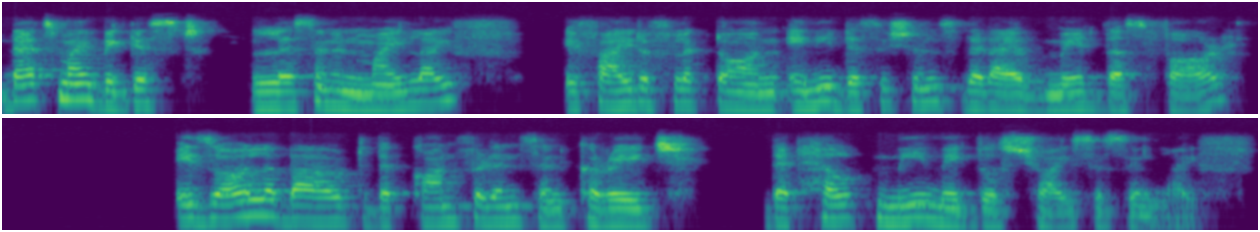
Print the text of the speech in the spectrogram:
That's my biggest lesson in my life. If I reflect on any decisions that I have made thus far, is all about the confidence and courage that helped me make those choices in life.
